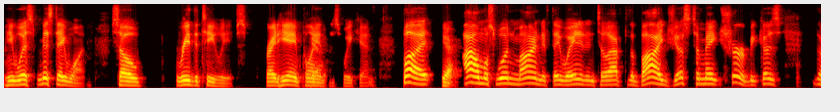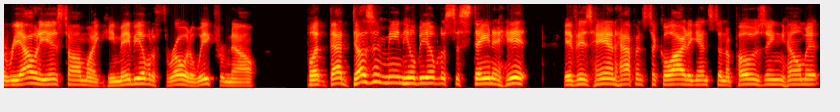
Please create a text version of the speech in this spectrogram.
he missed, missed day one. So read the tea leaves, right? He ain't playing yeah. this weekend. But yeah, I almost wouldn't mind if they waited until after the bye just to make sure because the reality is, Tom, like he may be able to throw it a week from now, but that doesn't mean he'll be able to sustain a hit if his hand happens to collide against an opposing helmet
